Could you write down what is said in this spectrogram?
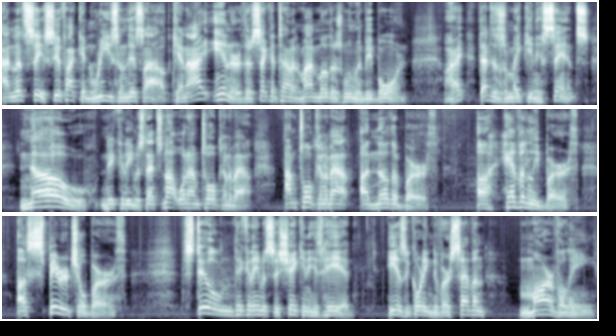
And let's see, see if I can reason this out. Can I enter the second time in my mother's womb and be born? All right, that doesn't make any sense. No, Nicodemus, that's not what I'm talking about. I'm talking about another birth, a heavenly birth, a spiritual birth. Still, Nicodemus is shaking his head. He is, according to verse 7, marveling.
